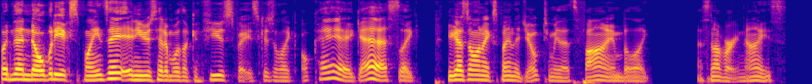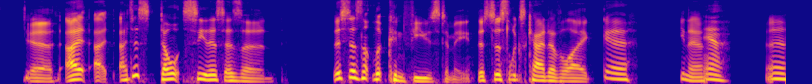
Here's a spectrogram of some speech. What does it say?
but then nobody explains it, and you just hit them with a confused face because you're like, "Okay, I guess." Like, if you guys don't want to explain the joke to me, that's fine, but like, that's not very nice. Yeah, I, I I just don't see this as a. This doesn't look confused to me. This just looks kind of like, eh, you know, Yeah, eh.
